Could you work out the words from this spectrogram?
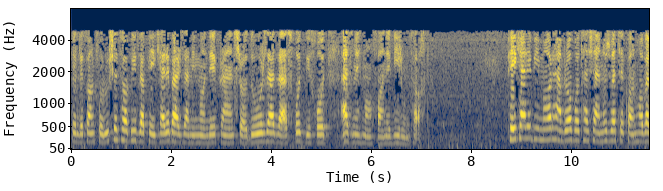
پلکان فرو شتابید و پیکر بر زمین مانده پرنس را دور زد و از خود بی خود از مهمانخانه بیرون تاخت. پیکر بیمار همراه با تشنج و تکانها و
